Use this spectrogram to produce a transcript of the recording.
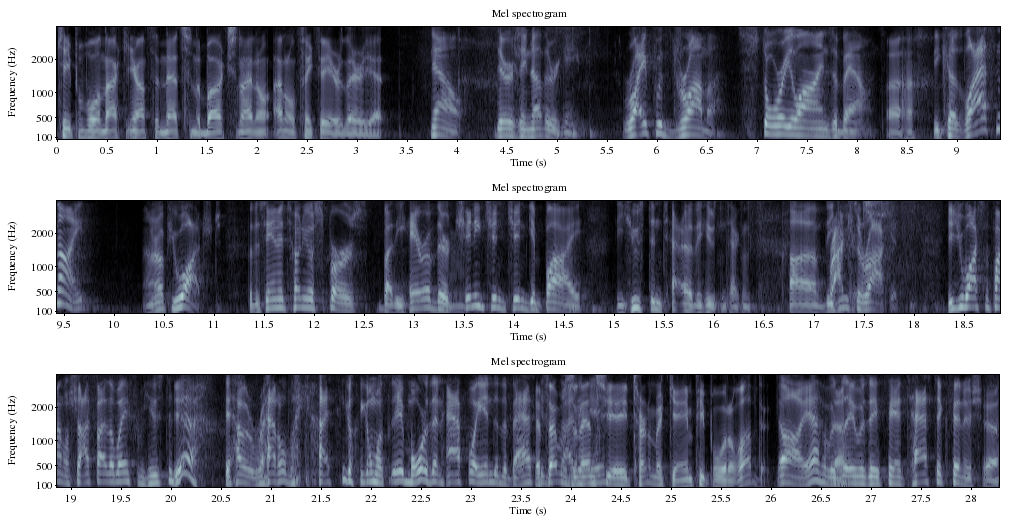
capable of knocking off the Nets and the Bucks. And I don't, I don't think they are there yet. Now, there's another game rife with drama, storylines abound. Uh-huh. Because last night, I don't know if you watched, but the San Antonio Spurs, by the hair of their chinny chin chin, get by the Houston, Te- uh, the Houston Texans, uh, the Rockets. Houston Rockets. Did you watch the final shot, by the way, from Houston? Yeah. How it rattled, like I think, like almost more than halfway into the basket. If that was an tie the game. NCAA tournament game, people would have loved it. Oh yeah, it was Yeah. it was a fantastic finish. Yeah.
